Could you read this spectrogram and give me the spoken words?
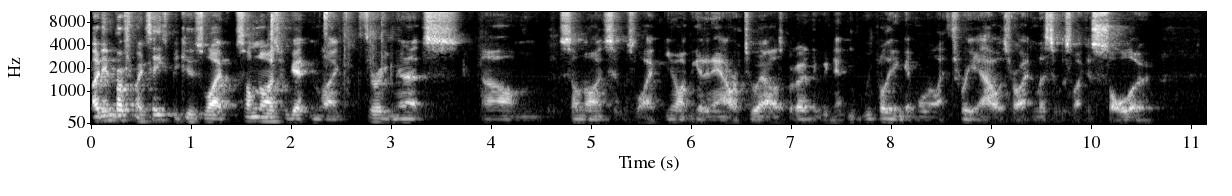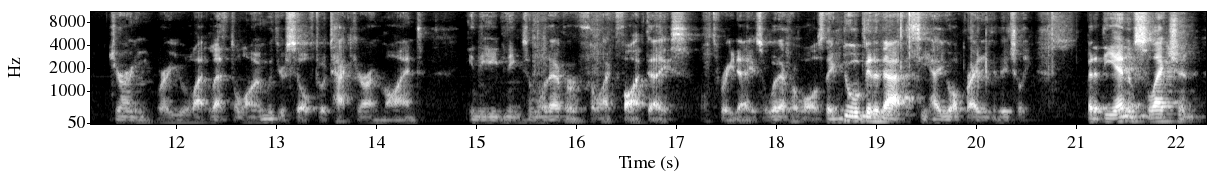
I didn't brush my teeth because like some nights we're getting like thirty minutes. Um, some nights it was like you we get an hour or two hours, but I don't think we we probably didn't get more than like three hours, right? Unless it was like a solo journey where you were like left alone with yourself to attack your own mind in the evenings and whatever for like five days or three days or whatever it was. They do a bit of that to see how you operate individually. But at the end of selection,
